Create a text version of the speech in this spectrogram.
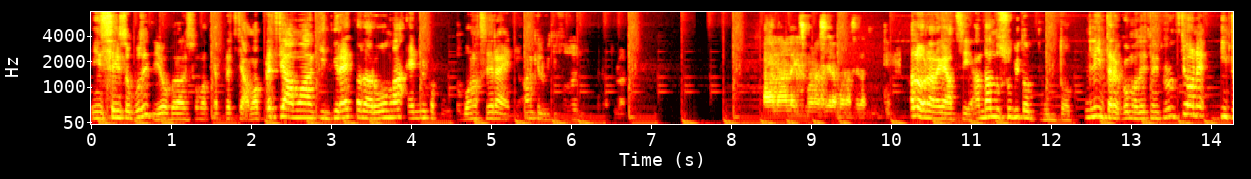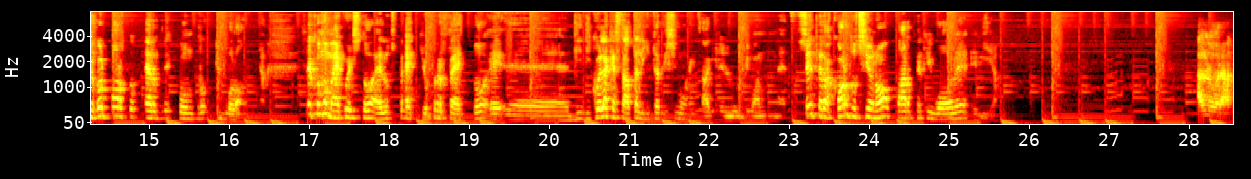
in senso positivo, però insomma ti apprezziamo. Apprezziamo anche in diretta da Roma Ennio Caputo. Buonasera Ennio, anche lui tifoso di Ciao Alex, buonasera, buonasera a tutti. Allora ragazzi, andando subito al punto. L'Inter, come ho detto in introduzione, vince col Porto, perde contro il Bologna. Secondo me questo è lo specchio perfetto eh, di, di, quella che è stata l'Inter di Simone Inzaghi nell'ultimo anno e mezzo. Siete d'accordo sì o no? Parte chi vuole e via. Allora,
